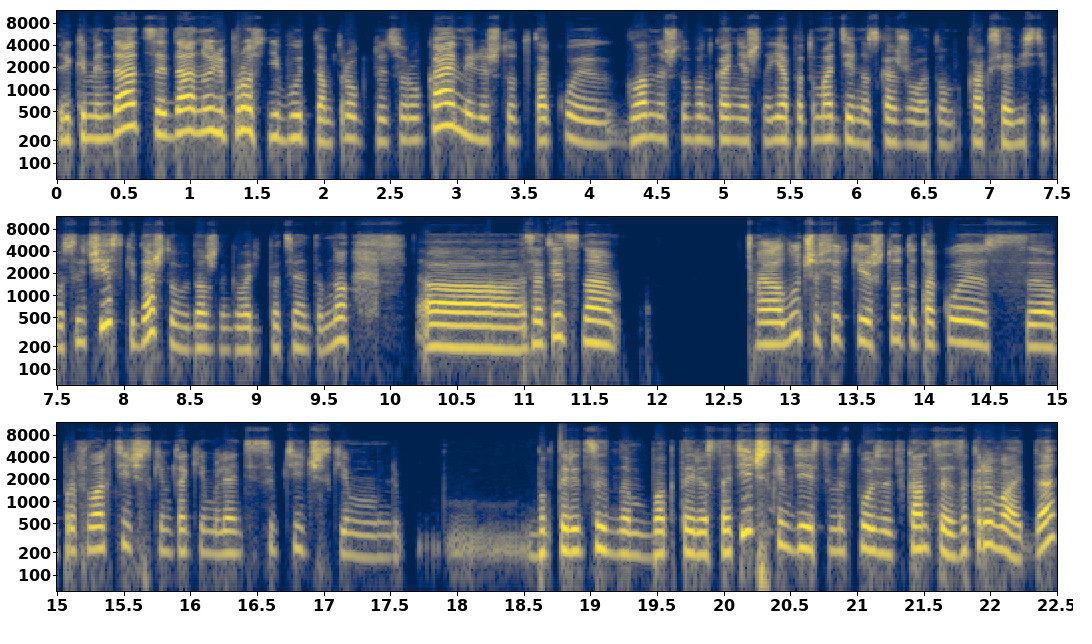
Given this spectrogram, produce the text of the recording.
рекомендации, да, ну или просто не будет там трогать лицо руками или что-то такое. Главное, чтобы он, конечно, я потом отдельно скажу о том, как себя вести после чистки, да, что вы должны говорить пациентам, но, а, соответственно, соответственно, э, лучше все-таки что-то такое с профилактическим таким или антисептическим, бактерицидным, бактериостатическим действием использовать в конце, закрывать, да.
